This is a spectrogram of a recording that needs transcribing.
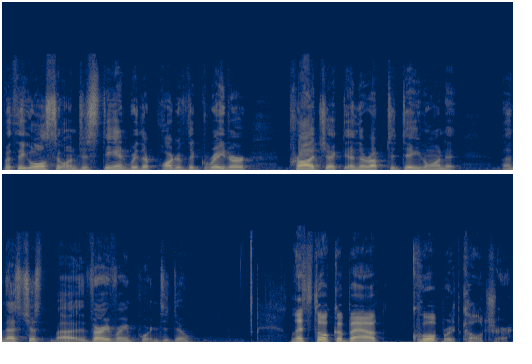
but they also understand where they're part of the greater project and they're up to date on it. And that's just uh, very, very important to do. Let's talk about corporate culture.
